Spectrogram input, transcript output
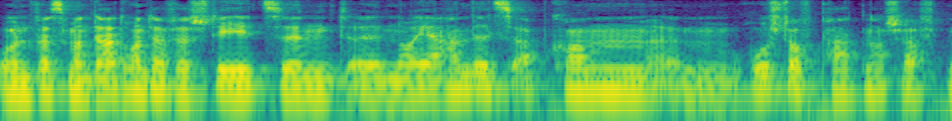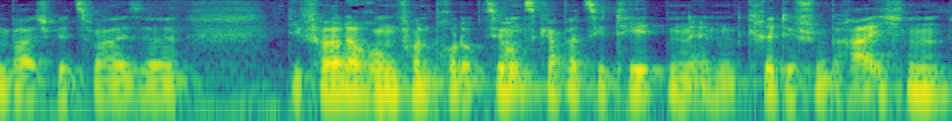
Und was man darunter versteht, sind äh, neue Handelsabkommen, ähm, Rohstoffpartnerschaften beispielsweise, die Förderung von Produktionskapazitäten in kritischen Bereichen,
